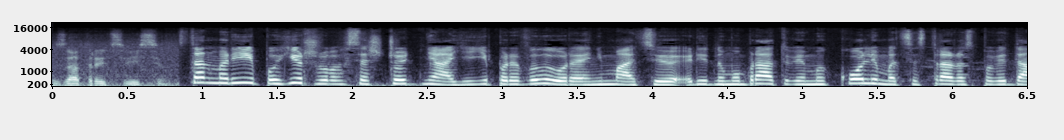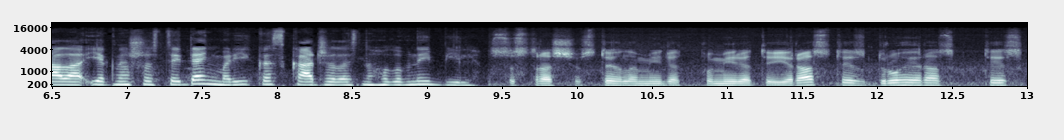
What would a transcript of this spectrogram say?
за 38. Стан Марії погіршувався щодня. Її перевели у реанімацію. Рідному братові Миколі медсестра розповідала, як на шостий день Марійка скаржилась на головний біль. Сестра ще встигла міряти, поміряти і раз тиск, другий раз тиск,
